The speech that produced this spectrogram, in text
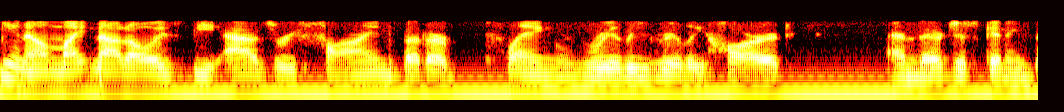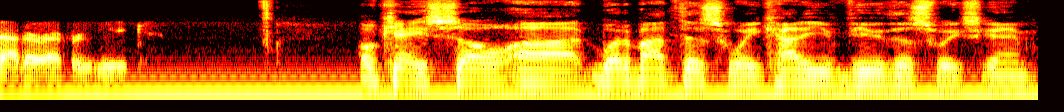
you know, might not always be as refined, but are playing really, really hard, and they're just getting better every week. Okay, so uh, what about this week? How do you view this week's game?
